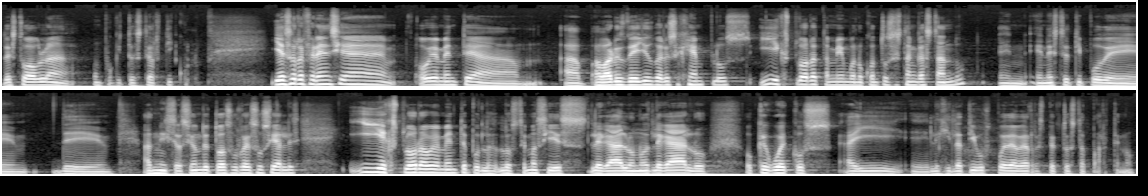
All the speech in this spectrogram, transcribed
De esto habla un poquito este artículo. Y hace referencia, obviamente, a, a, varios de ellos, varios ejemplos, y explora también, bueno, cuántos están gastando en, este tipo de, administración de todas sus redes sociales y explora obviamente pues, los temas si es legal o no es legal o, qué huecos ahí eh, legislativos puede haber respecto a esta parte, ¿no?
